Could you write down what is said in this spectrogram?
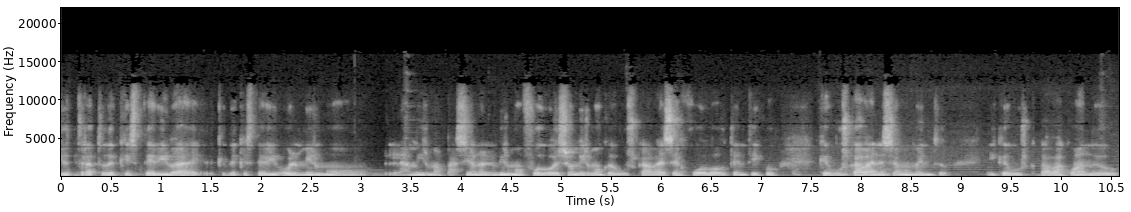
Yo trato de que esté viva, de que esté vivo el mismo, la misma pasión, el mismo fuego, eso mismo que buscaba, ese juego auténtico que buscaba en ese momento y que buscaba cuando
